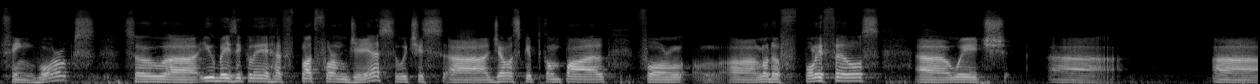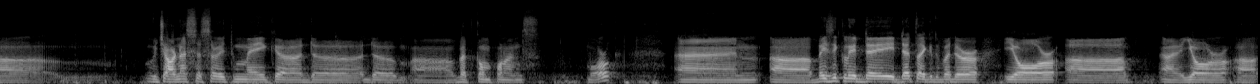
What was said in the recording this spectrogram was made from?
thing works. So uh, you basically have platform.js, which is uh, JavaScript compiled for uh, a lot of polyfills, uh, which uh, uh, which are necessary to make the, the web components work. And basically, they detect whether your uh, your uh,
